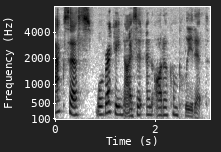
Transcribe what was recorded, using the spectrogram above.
Access will recognize it and autocomplete it.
